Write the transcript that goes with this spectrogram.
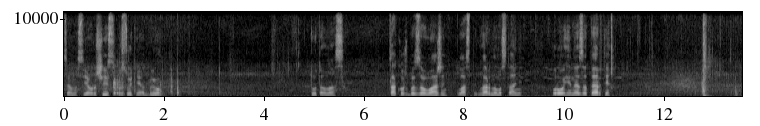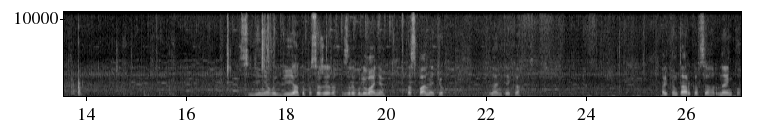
Це у нас Євро 6, присутній AdBlue. Тут у нас також без зауважень, пластик в гарному стані, пороги не затерті. Сидіння водія та пасажира з регулюванням та з пам'яттю. Гляньте, яка алькантарка, все гарненько.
